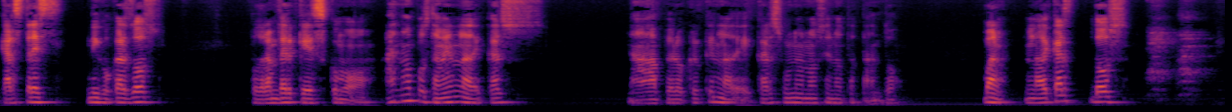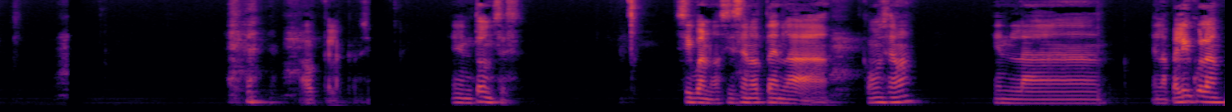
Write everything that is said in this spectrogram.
Cars 3, digo Cars 2, podrán ver que es como... Ah, no, pues también en la de Cars... No, pero creo que en la de Cars 1 no se nota tanto. Bueno, en la de Cars 2... ok, la canción. Entonces... Sí, bueno, así se nota en la... ¿Cómo se llama? En la... En la película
